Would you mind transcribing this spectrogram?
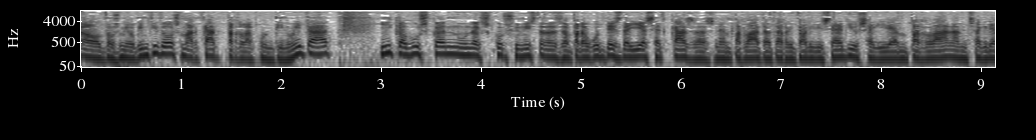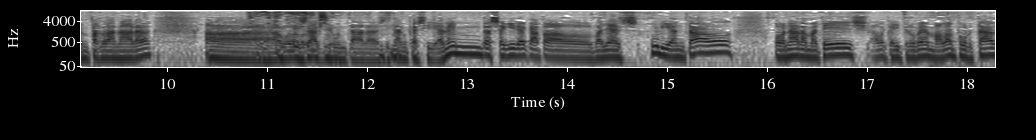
al 2022 marcat per la continuïtat i que busquen un excursionista desaparegut des d'ahir a set cases. N'hem parlat a Territori 17 i ho seguirem parlant, en seguirem parlant ara eh, amb Isaac Muntades, i tant que sí. Anem de seguida cap al Vallès Oriental, on ara mateix el que hi trobem a la portada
